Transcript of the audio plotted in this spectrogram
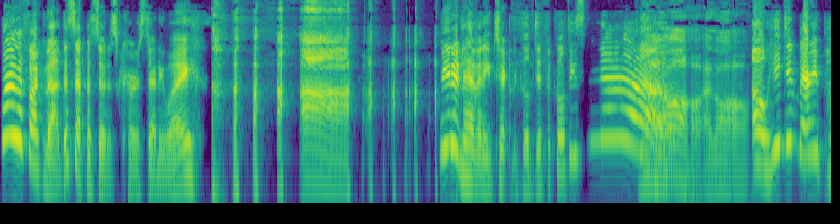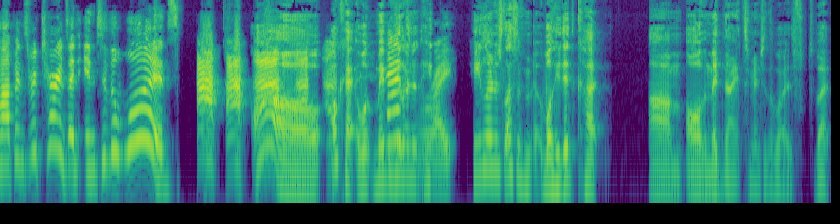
why the fuck not this episode is cursed anyway we didn't have any technical difficulties no Not at all. At all. oh he did mary poppins returns and into the woods Oh, okay. Well, maybe he learned. He, right he learned his lesson. From, well, he did cut um all the midnights from Into the Woods, but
